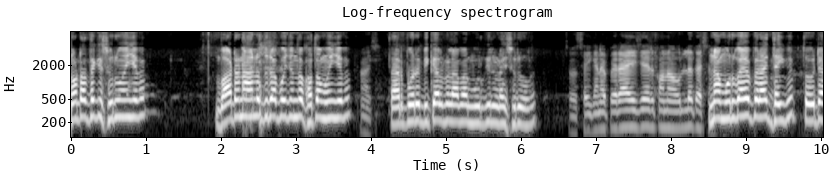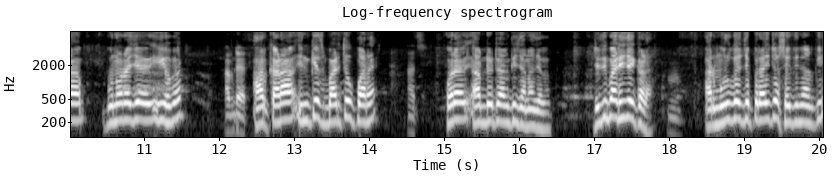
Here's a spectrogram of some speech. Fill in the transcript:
নটা থেকে শুরু হয়ে যাবে। বারোটা না হলে দুটা পর্যন্ত খতম হয়ে যাবে। আচ্ছা। তারপরে বিকালবেলা আবার মুরগি লড়াই শুরু হবে। তো সেইখানে প্রাইজের কোনো উল্লেখ আছে? না মুরগায়ও প্রাইজ থাকবে তো ওইটা পুনরায় যে ই হবে। আপডেট আর কাড়া ইনকেস বাড়িতেও পারে আচ্ছা। পরে আপডেট আর কি জানা যাবে। যদি বাড়ি যায় কাড়া। হুম। আর মুরগের যে প্রাইসটা সেদিন আর কি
